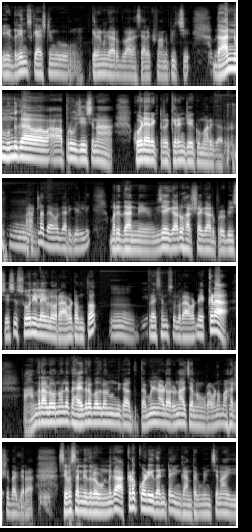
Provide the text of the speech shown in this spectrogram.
ఈ డ్రీమ్స్ క్యాస్టింగ్ కిరణ్ గారి ద్వారా సెలక్షన్ అనిపించి దాన్ని ముందుగా అప్రూవ్ చేసిన కో డైరెక్టర్ కిరణ్ జయకుమార్ గారు. అట్లా దేవ గారికి వెళ్ళి మరి దాన్ని విజయ్ గారు హర్ష గారు ప్రొడ్యూస్ చేసి సోనీ లైవ్లో రావడంతో. ప్రశంసలు రావడం ఎక్కడ ఆంధ్రాలోనో లేదా హైదరాబాద్లోనూ ఉండి కాదు. తమిళనాడు అరుణాచలం రమణ మహర్షి దగ్గర శివసన్నిధిలో ఉండగా అక్కడ కూడా ఇదంటే ఇంకా అంతకు మించిన ఈ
